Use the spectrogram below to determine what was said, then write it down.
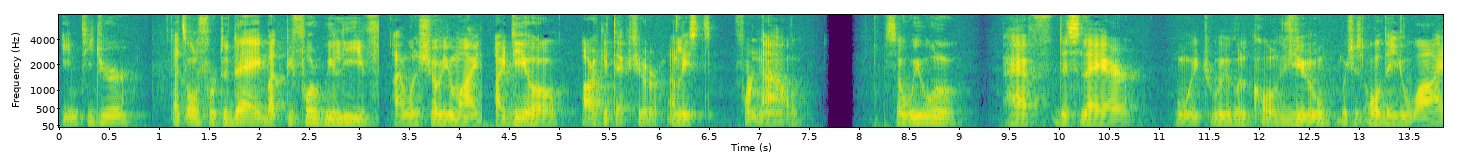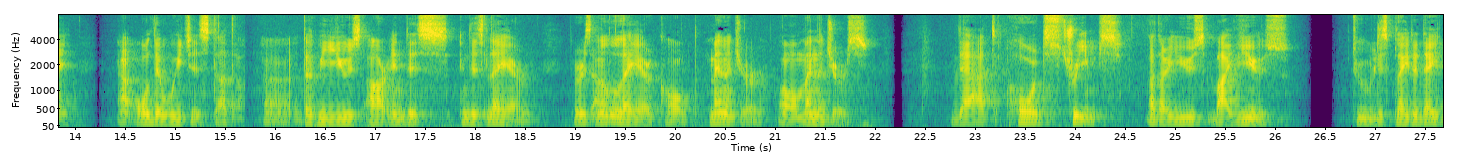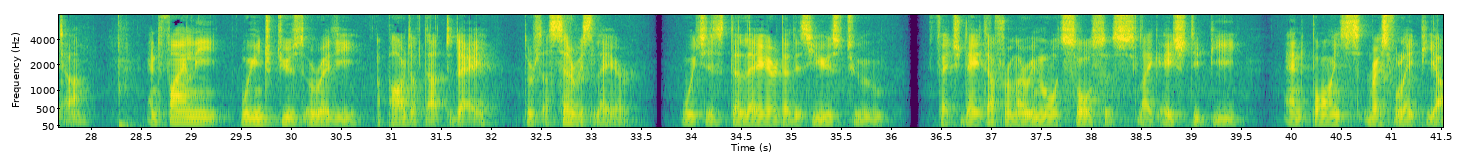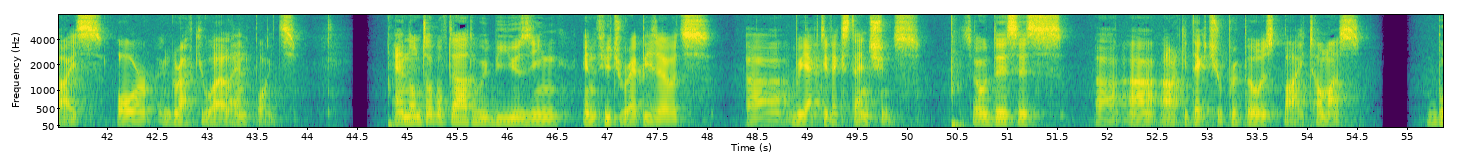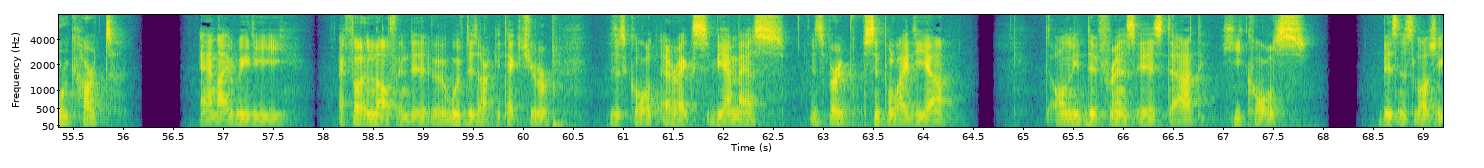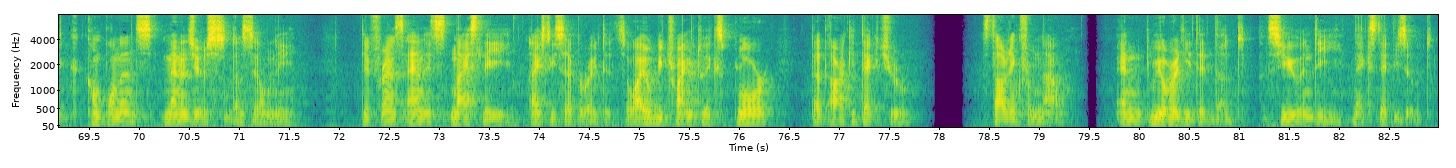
integer. That's all for today, but before we leave, I will show you my ideal architecture, at least for now. So we will have this layer which we will call view, which is all the UI, uh, all the widgets that uh, that we use are in this in this layer. There is another layer called manager or managers, that holds streams that are used by views to display the data. And finally, we introduced already a part of that today. There's a service layer, which is the layer that is used to fetch data from a remote sources like HTTP endpoints, RESTful APIs, or GraphQL endpoints. And on top of that, we'll be using in future episodes uh, reactive extensions. So this is uh, uh, architecture proposed by Thomas Burkhardt, and I really I fell in love in the, with this architecture. This is called RxVMS. It's a very simple idea. The only difference is that he calls business logic components managers. That's the only difference, and it's nicely nicely separated. So I will be trying to explore that architecture starting from now. And we already did that. See you in the next episode.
